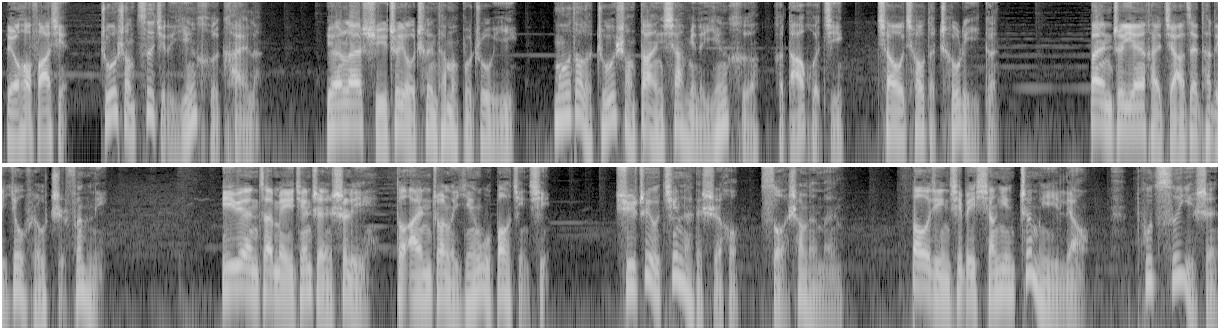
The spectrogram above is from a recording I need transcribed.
刘浩发现桌上自己的烟盒开了，原来许志友趁他们不注意，摸到了桌上档案下面的烟盒和打火机，悄悄地抽了一根，半支烟还夹在他的右手指缝里。医院在每间诊室里都安装了烟雾报警器，许志友进来的时候锁上了门，报警器被香烟这么一撩，噗呲一声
